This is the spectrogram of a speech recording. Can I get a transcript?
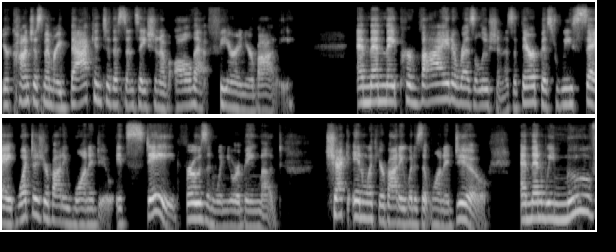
your conscious memory, back into the sensation of all that fear in your body and then they provide a resolution. As a therapist, we say, What does your body want to do? It stayed frozen when you were being mugged. Check in with your body. What does it want to do? And then we move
